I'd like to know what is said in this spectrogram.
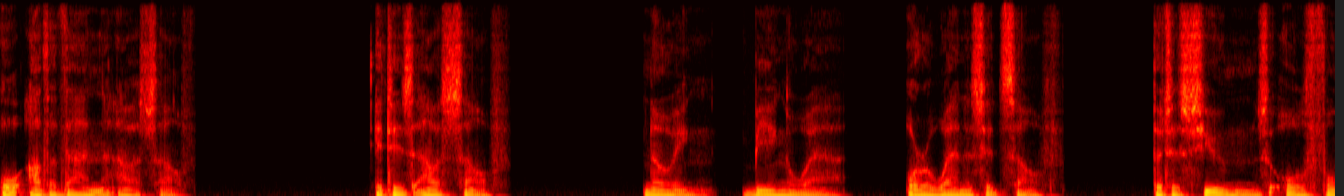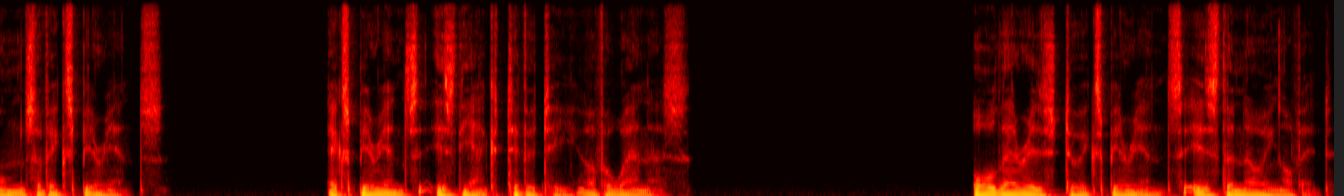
or other than ourself. It is ourself, knowing, being aware, or awareness itself, that assumes all forms of experience. Experience is the activity of awareness. All there is to experience is the knowing of it.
